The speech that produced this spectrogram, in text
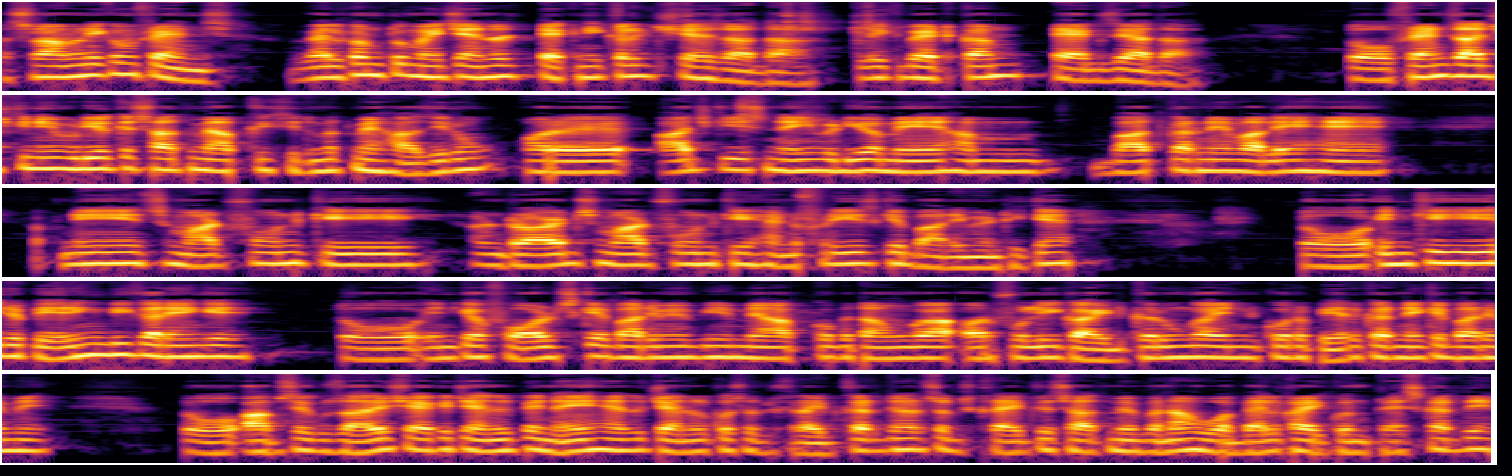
वालेकुम friends, welcome to my channel technical Shahzada. Click bait कम, टैग ज़्यादा। तो फ्रेंड्स, आज की नई वीडियो के साथ मैं आपकी खिदमत में हाजिर हूँ और आज की इस नई वीडियो में हम बात करने वाले हैं अपनी स्मार्टफ़ोन की एंड्रॉयड स्मार्टफ़ोन की हैंड फ्रीज़ के बारे में, ठीक है? तो इनकी रिपेयरिंग भी करेंगे तो इनके फॉल्ट्स के बारे में भी मैं आपको बताऊँगा और फुली गाइड करूँगा इनको रिपेयर करने के बारे में। तो आपसे गुजारिश है कि चैनल पे नए हैं तो चैनल को सब्सक्राइब कर दें और सब्सक्राइब के साथ में बना हुआ बेल का आइकन प्रेस कर दें।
